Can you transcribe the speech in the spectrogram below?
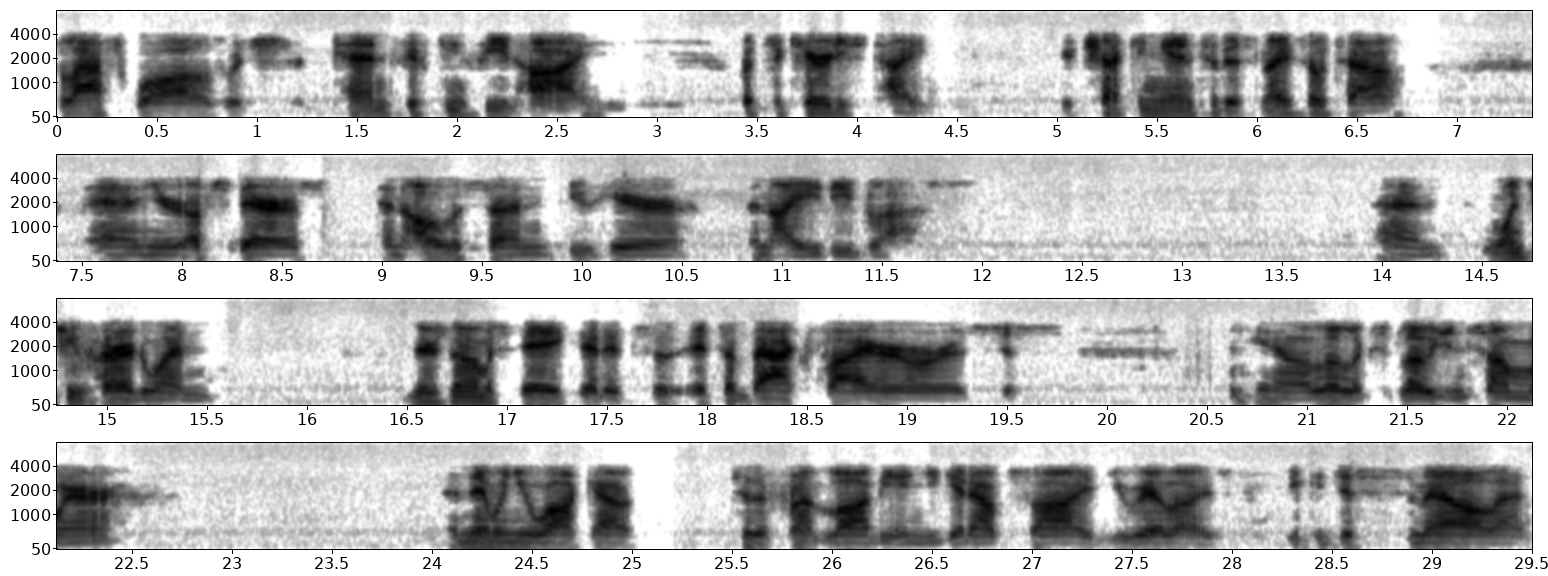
blast walls, which are 10, 15 feet high, but security's tight. You're checking into this nice hotel and you're upstairs, and all of a sudden you hear an IED blast. And once you've heard one, there's no mistake that it's a, it's a backfire or it's just you know a little explosion somewhere. And then when you walk out to the front lobby and you get outside, you realize you could just smell it.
